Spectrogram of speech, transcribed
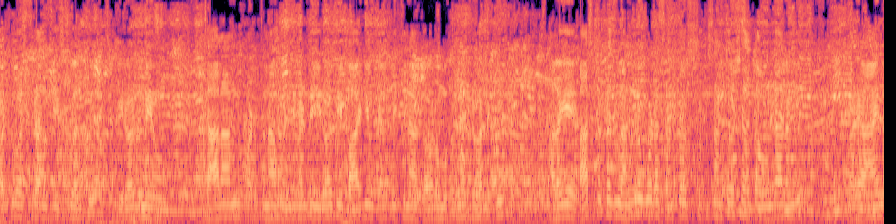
పట్టు వస్త్రాలు తీసుకువెళ్తూ ఈరోజు మేము చాలా ఆనందపడుతున్నాము ఎందుకంటే ఈరోజు ఈ భాగ్యం కల్పించిన గౌరవ ముఖ్యమంత్రి వారికి అలాగే రాష్ట్ర ప్రజలందరూ కూడా సంతోష సుఖ సంతోషాలతో ఉండాలని మరి ఆయన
